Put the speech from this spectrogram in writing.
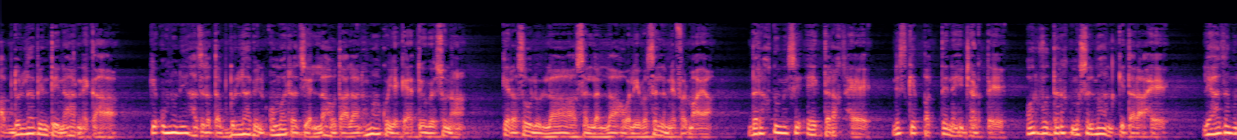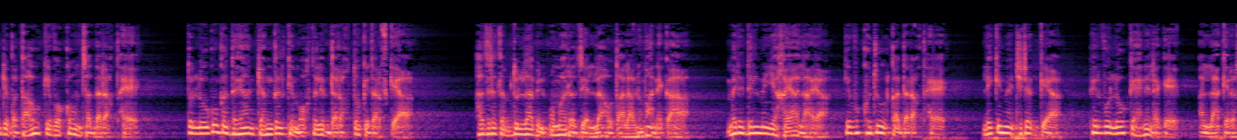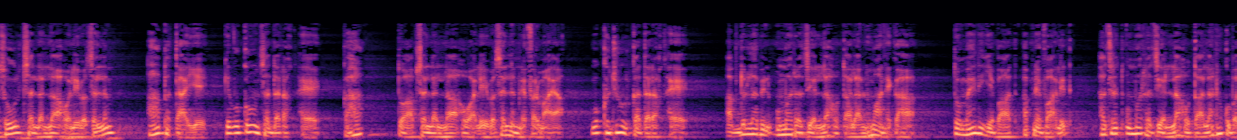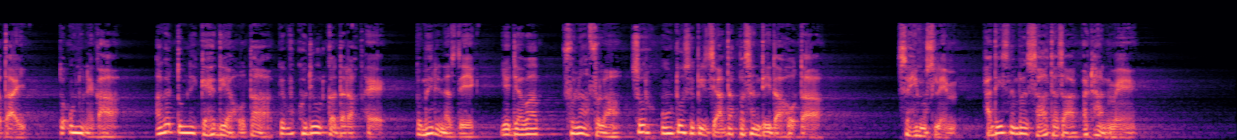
عبداللہ بن دینار نے کہا کہ انہوں نے حضرت عبداللہ بن عمر رضی اللہ تعالیٰ عنہ کو یہ کہتے ہوئے سنا کہ رسول اللہ صلی اللہ علیہ وسلم نے فرمایا، درختوں میں سے ایک درخت ہے جس کے پتے نہیں جھڑتے اور وہ درخت مسلمان کی طرح ہے۔ لہٰذا مجھے بتاؤ کہ وہ کون سا درخت ہے۔ تو لوگوں کا دھیان جنگل کے مختلف درختوں کی طرف کیا حضرت عبداللہ بن عمر رضی اللہ تعالیٰ عنہ نے کہا، میرے دل میں یہ خیال آیا کہ وہ کھجور کا درخت ہے، لیکن میں جھجک گیا۔ پھر وہ لوگ کہنے لگے، اللہ کے رسول صلی اللہ علیہ وسلم، آپ بتائیے کہ وہ کون سا درخت ہے؟ کہا، تو آپ صلی اللہ علیہ وسلم نے فرمایا، وہ کھجور کا درخت ہے۔ عبداللہ بن عمر رضی اللہ تعالیٰ نما نے کہا، تو میں نے یہ بات اپنے والد حضرت عمر رضی اللہ تعالیٰ کو بتائی۔ تو انہوں نے کہا، اگر تم نے کہہ دیا ہوتا کہ وہ کھجور کا درخت ہے، تو میرے نزدیک یہ جواب فلاں فلاں سرخ اونٹوں سے بھی زیادہ پسندیدہ ہوتا۔ صحیح مسلم۔ حدیث نمبر سات ہزار اٹھانوے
